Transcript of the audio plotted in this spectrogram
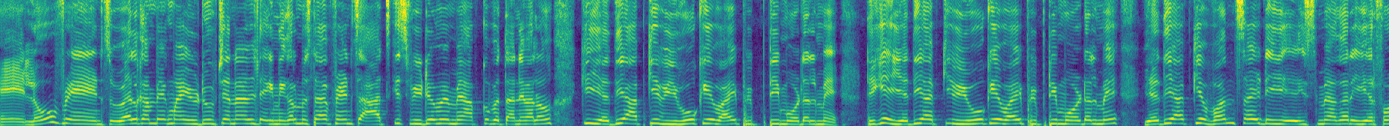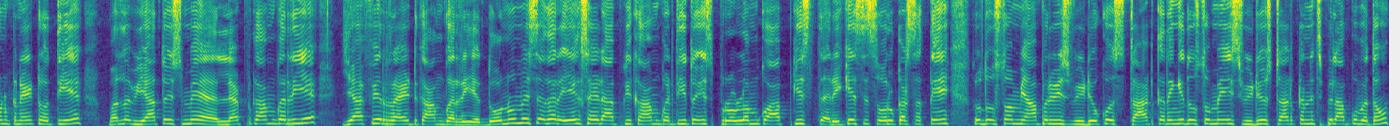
Hello friends welcome back my YouTube channel technical Mushtaq friends आज की इस वीडियो में मैं आपको बताने वाला हूँ कि यदि आपके वीवो के वाई फिफ्टी मॉडल में, ठीक है, यदि आपके वीवो के वाई फिफ्टी मॉडल में, यदि आपके वन साइड इसमें अगर ईयरफोन कनेक्ट होती है मतलब या तो इसमें लेफ़्ट काम कर रही है, या फिर राइट काम कर रही है, दोनों में से अगर एक साइड आपकी काम करती है तो इस प्रॉब्लम को आप किस तरीके से सोल्व कर सकते हैं? तो दोस्तों, हम यहाँ पर इस वीडियो को स्टार्ट करेंगे। दोस्तों, मैं इस वीडियो स्टार्ट करने से पहले आपको बताऊँ,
